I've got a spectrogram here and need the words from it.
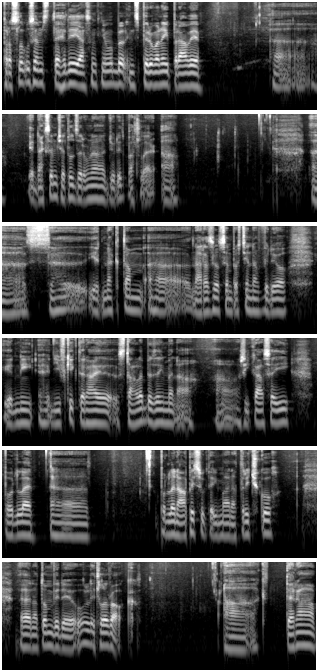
proslovu jsem tehdy, já jsem k němu byl inspirovaný právě uh, jednak jsem četl zrovna Judith Butler a Z, jednak tam narazil jsem prostě na video jedné dívky, která je stále bezejmená a říká se jí podle, podle nápisu, který má na tričku na tom videu Little Rock. A která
